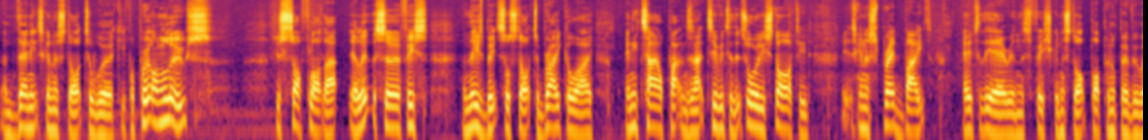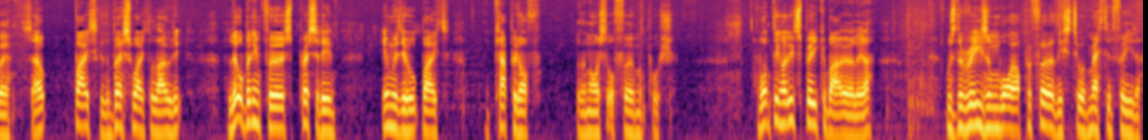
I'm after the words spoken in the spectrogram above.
and then it's going to start to work. If I put it on loose, just soft like that, it'll hit the surface and these bits will start to break away. Any tail patterns and activity that's already started, it's going to spread bait out of the area and this fish going to start popping up everywhere. So basically the best way to load it, a little bit in first, press it in, in with your hook bait and cap it off with a nice little firmer push. One thing I did speak about earlier was the reason why I prefer this to a method feeder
